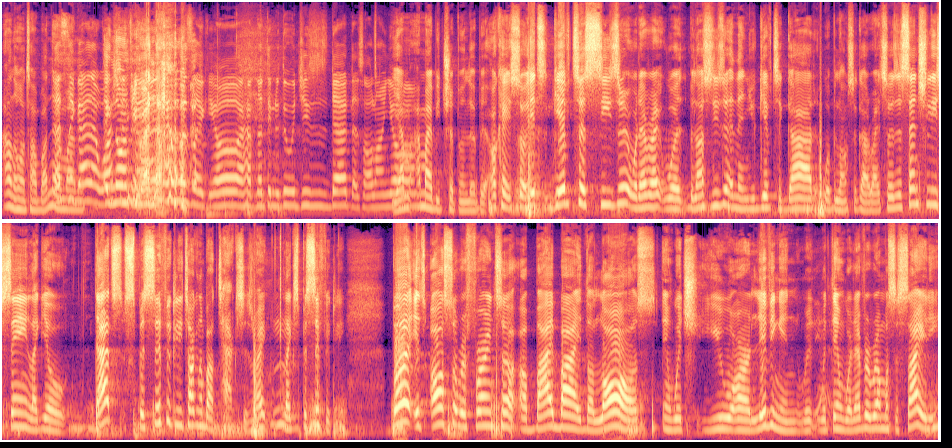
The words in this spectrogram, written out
I don't know what I'm talking about. Never That's the guy that Ignore me right now. was like, yo, I have nothing to do with Jesus' death. That's all on y'all. Yeah, I'm- might be tripping a little bit. Okay, so it's give to Caesar, whatever, right? What belongs to Caesar, and then you give to God what belongs to God, right? So it's essentially saying, like, yo, that's specifically talking about taxes, right? Like, specifically. But it's also referring to abide by the laws in which you are living in wi- within whatever realm of society,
